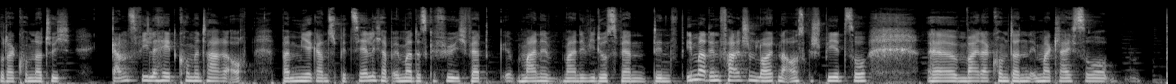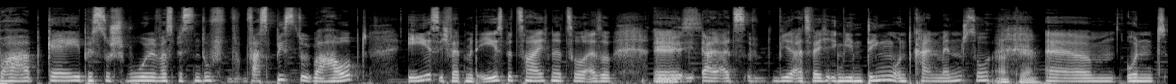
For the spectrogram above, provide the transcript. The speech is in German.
So, da kommen natürlich ganz viele Hate-Kommentare, auch bei mir ganz speziell. Ich habe immer das Gefühl, ich werde meine meine Videos werden den immer den falschen Leuten ausgespielt, so, ähm, weil da kommt dann immer gleich so boah, gay, bist du schwul, was bist denn du, was bist du überhaupt? Es, ich werde mit Es bezeichnet, so, also äh, als wir, als wäre ich irgendwie ein Ding und kein Mensch, so. Okay. Ähm, und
